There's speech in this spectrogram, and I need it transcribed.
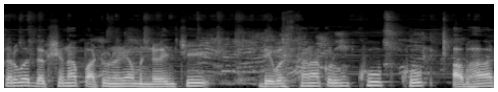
सर्व दक्षिणा पाठवणाऱ्या मंडळींचे देवस्थानाकडून खूप खूप आभार.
